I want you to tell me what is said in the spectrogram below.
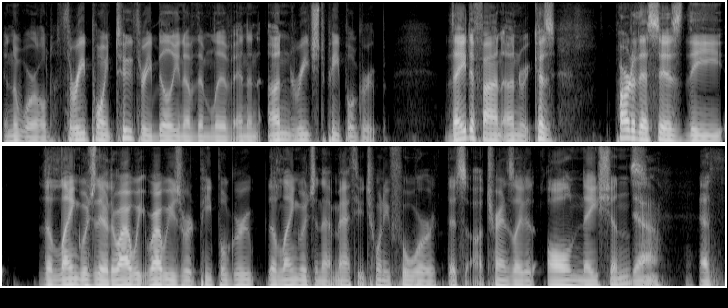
in the world, 3.23 billion of them live in an unreached people group. They define unreached because part of this is the the language there. The why we why we use the word people group. The language in that Matthew 24 that's uh, translated all nations Yeah. Eth-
